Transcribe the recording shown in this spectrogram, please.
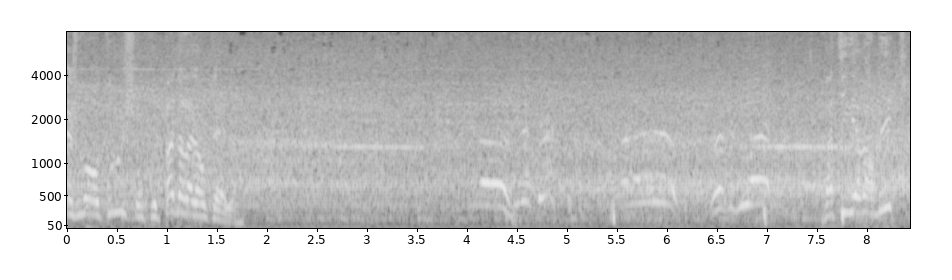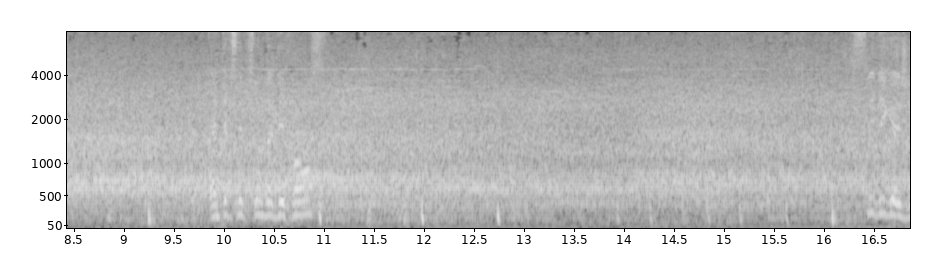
En touche, on ne fait pas dans la dentelle. Y avoir but Interception de la défense. C'est dégagé.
